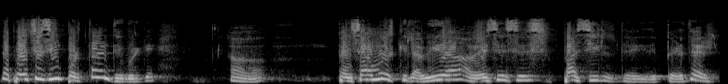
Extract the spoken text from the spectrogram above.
No, pero eso es importante porque ah, pensamos que la vida a veces es fácil de perder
